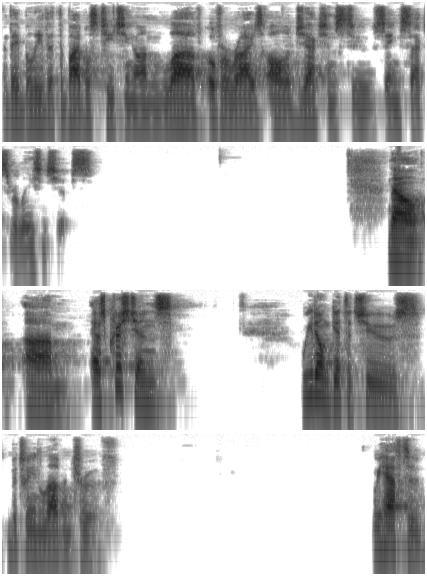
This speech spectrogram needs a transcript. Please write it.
and they believe that the Bible's teaching on love overrides all objections to same-sex relationships. Now, um, as Christians, we don't get to choose between love and truth. We have to,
